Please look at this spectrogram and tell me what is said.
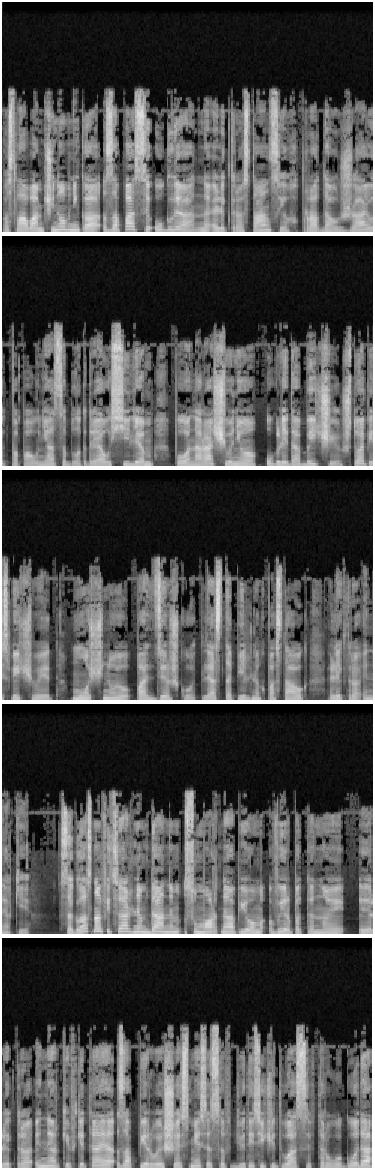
По словам чиновника, запасы угля на электростанциях продолжают пополняться благодаря усилиям по наращиванию угледобычи, что обеспечивает мощную поддержку для стабильных поставок электроэнергии. Согласно официальным данным, суммарный объем выработанной электроэнергии в Китае за первые шесть месяцев 2022 года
